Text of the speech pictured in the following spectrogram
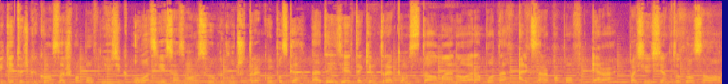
wiki.com popovmusic у вас есть возможность выбрать лучший трек выпуска. На этой неделе таким треком стала моя новая работа Александр Попов «Эра». Спасибо всем, кто голосовал.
